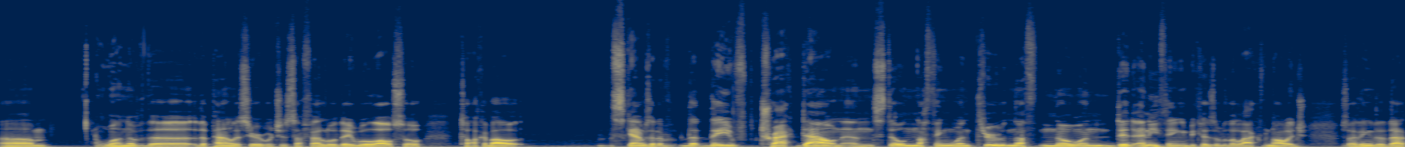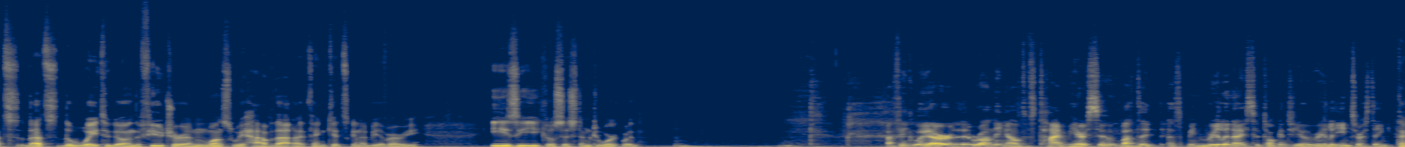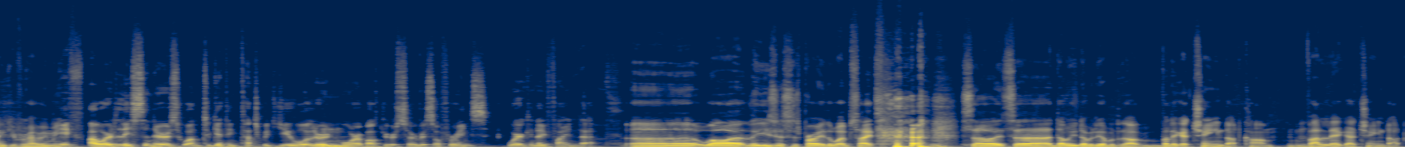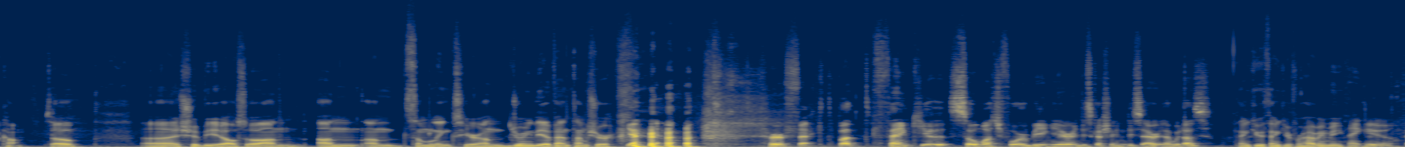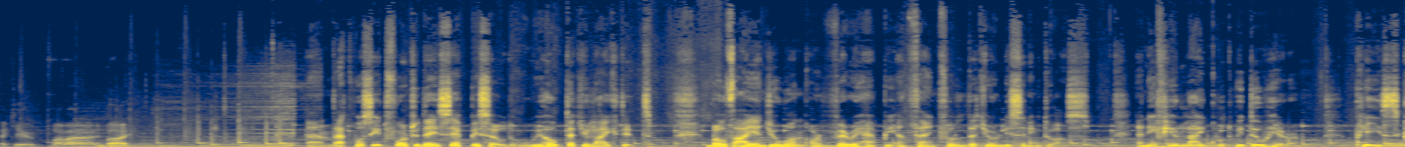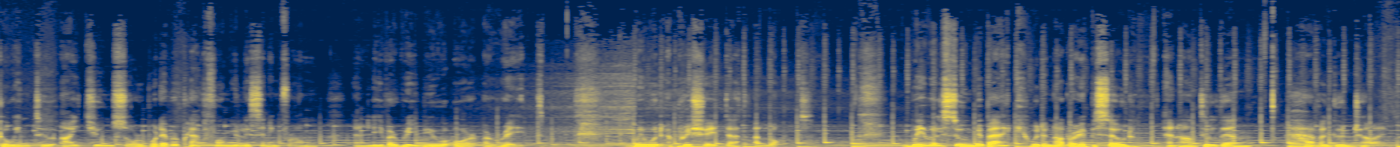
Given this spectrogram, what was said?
Um, one of the the panelists here, which is Safello, they will also talk about scams that have that they've tracked down and still nothing went through. No, no one did anything because of the lack of knowledge. So I think that that's that's the way to go in the future. And once we have that, I think it's going to be a very easy ecosystem to work with. I think we are running out of time here soon, but it has been really nice to talking to you. Really interesting. Thank you for having me. If our listeners want to get in touch with you or learn Mhm. more about your service offerings, where can they find that? Uh, well, uh, the easiest is probably the website. so it's uh, www.valegachain.com. Mhm. Valegachain.com. So uh, it should be also on on on some links here on during the event. I'm sure. Yeah, yeah. Perfect. But thank you so much for being here and discussing this area with us. thank you. Thank you for having me. Thank you. Thank you. Bye bye. Bye. And that was it for today's episode. We hope that you liked it. Both I and Johan are very happy and thankful that you're listening to us. And if you like what we do here, please go into iTunes or whatever platform you're listening from and leave a review or a rate. We would appreciate that a lot. We will soon be back with another episode, and until then, have a good time.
